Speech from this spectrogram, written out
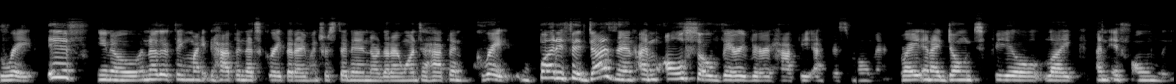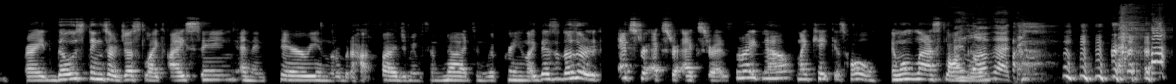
great. If, you know, another thing might happen that's great that I'm interested in or that I want to happen, great. But if it doesn't, I'm also very, very happy at this moment, right? And I don't feel like an if only right? Those things are just like icing and then cherry and a little bit of hot fudge and maybe some nuts and whipped cream. Like those, those are extra, extra, extras. But right now, my cake is whole. It won't last long. I love that.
